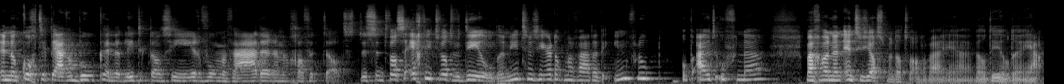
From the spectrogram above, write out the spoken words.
en dan kocht ik daar een boek en dat liet ik dan signeren voor mijn vader en dan gaf ik dat. Dus het was echt iets wat we deelden. Niet zozeer dat mijn vader de invloed op uitoefende, maar gewoon een enthousiasme dat we allebei wel deelden, ja.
